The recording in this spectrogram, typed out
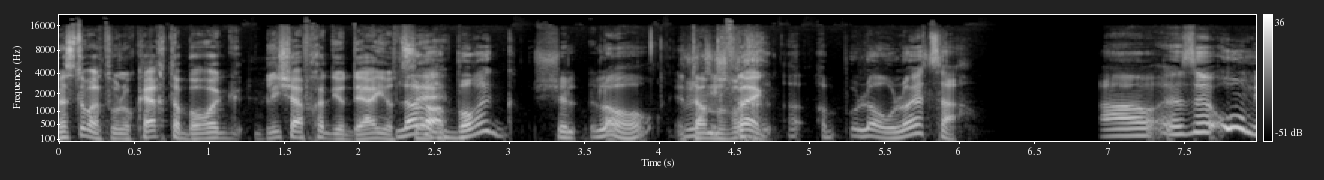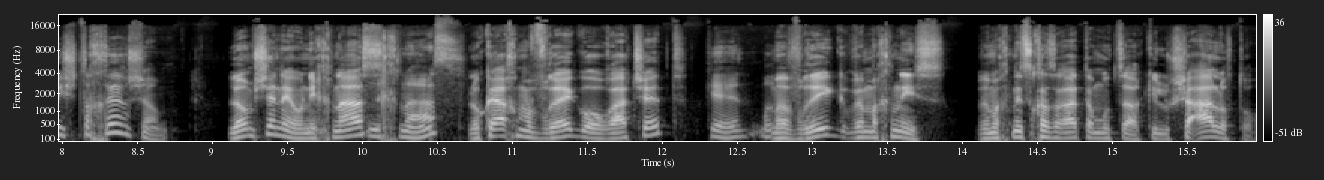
מה זאת אומרת הוא לוקח את הבורג בלי שאף אחד יודע יוצא לא, לא, הבורג של... לא. את המברג. לא, הוא לא יצא. אה, זה הוא משתחרר שם. לא משנה הוא נכנס נכנס, לוקח מברג או ראצ'ט כן, מבריג ומכניס ומכניס חזרה את המוצר כאילו שאל אותו.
